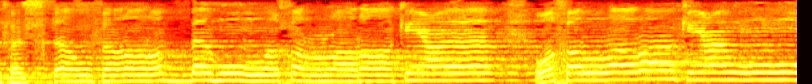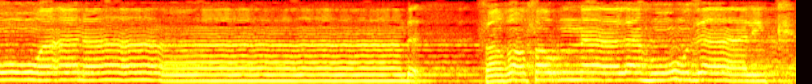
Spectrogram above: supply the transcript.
فاستغفر ربه وخر راكعا وخر راكعا وأناب فغفرنا له ذلك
